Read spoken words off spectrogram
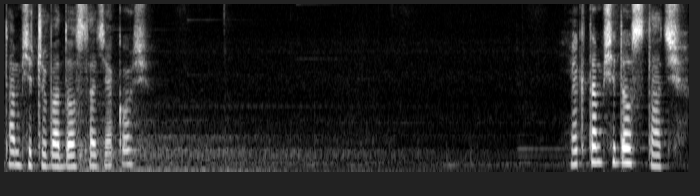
Tam się trzeba dostać jakoś. Jak tam się dostać?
